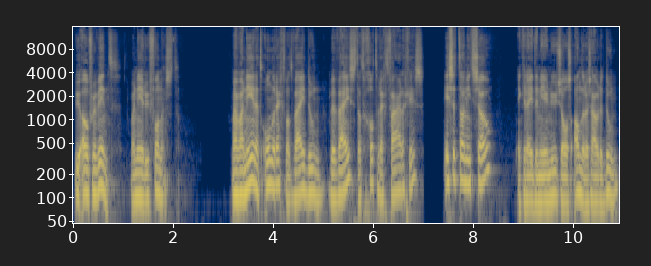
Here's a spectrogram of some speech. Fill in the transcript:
U overwint wanneer u vonnist. Maar wanneer het onrecht wat wij doen bewijst dat God rechtvaardig is, is het dan niet zo? Ik redeneer nu zoals anderen zouden doen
